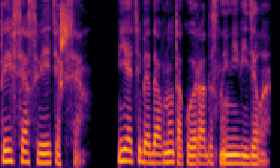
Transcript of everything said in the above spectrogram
Ты вся светишься. Я тебя давно такой радостной не видела.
